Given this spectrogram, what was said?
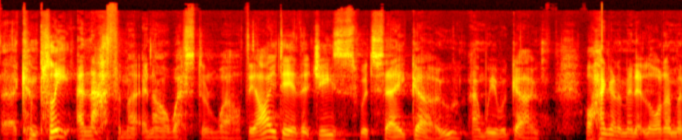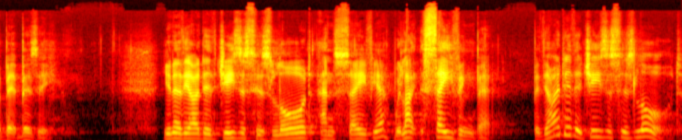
a complete anathema in our Western world. The idea that Jesus would say, Go, and we would go. Oh, hang on a minute, Lord, I'm a bit busy. You know, the idea that Jesus is Lord and Savior, we like the saving bit, but the idea that Jesus is Lord.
